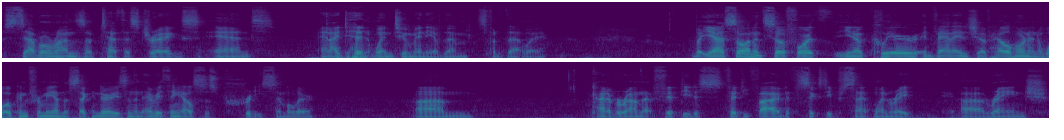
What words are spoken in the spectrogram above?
several runs of Tethys Dregs, and and I didn't win too many of them. Let's put it that way. But yeah, so on and so forth. You know, clear advantage of Hellhorn and Awoken for me on the secondaries, and then everything else is pretty similar. Um, kind of around that 50 to 55 to 60 percent win rate uh, range.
